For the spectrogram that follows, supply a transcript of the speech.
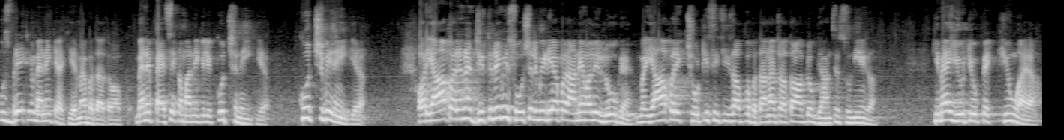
उस ब्रेक में मैंने क्या किया? मैं बताता हूँ आपको। मैंने पैसे कमाने के लिए कुछ नहीं किया। कुछ भी नहीं किया। और यहाँ पर है ना जितने भी सोशल मीडिया पर आने वाले लोग हैं मैं यहाँ पर एक छोटी सी चीज़ आपको बताना चाहता हूँ आप लोग ध्यान से सुनिएगा कि मैं यूट्यूब पे क्यों आया।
